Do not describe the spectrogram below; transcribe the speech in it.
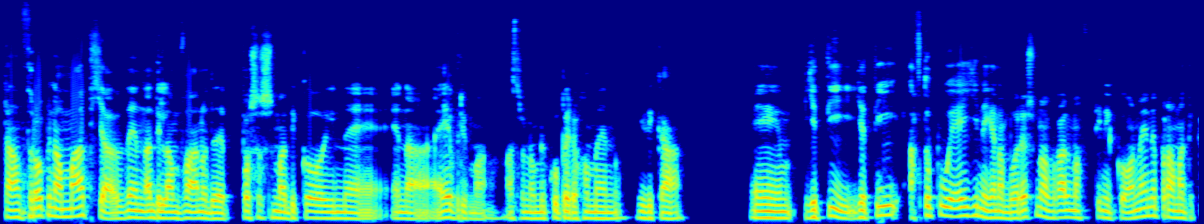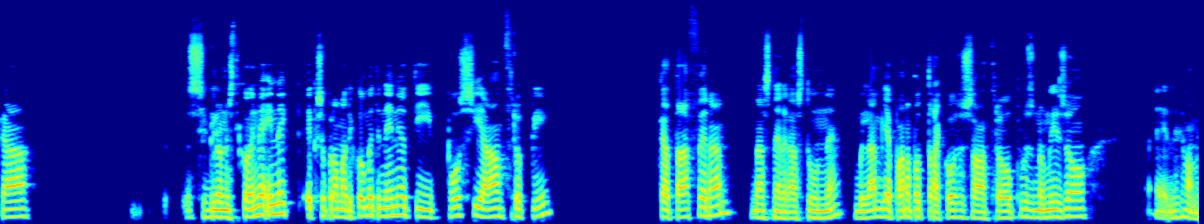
τα ανθρώπινα μάτια δεν αντιλαμβάνονται πόσο σημαντικό είναι ένα έβριμα αστρονομικού περιεχομένου, ειδικά. Ε, γιατί, γιατί αυτό που έγινε για να μπορέσουμε να βγάλουμε αυτή την εικόνα είναι πραγματικά συγκλονιστικό. Είναι, είναι εξωπραγματικό με την έννοια ότι πόσοι άνθρωποι κατάφεραν να συνεργαστούν. Μιλάμε για πάνω από 300 ανθρώπους, νομίζω, ε, δεν θυμάμαι,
